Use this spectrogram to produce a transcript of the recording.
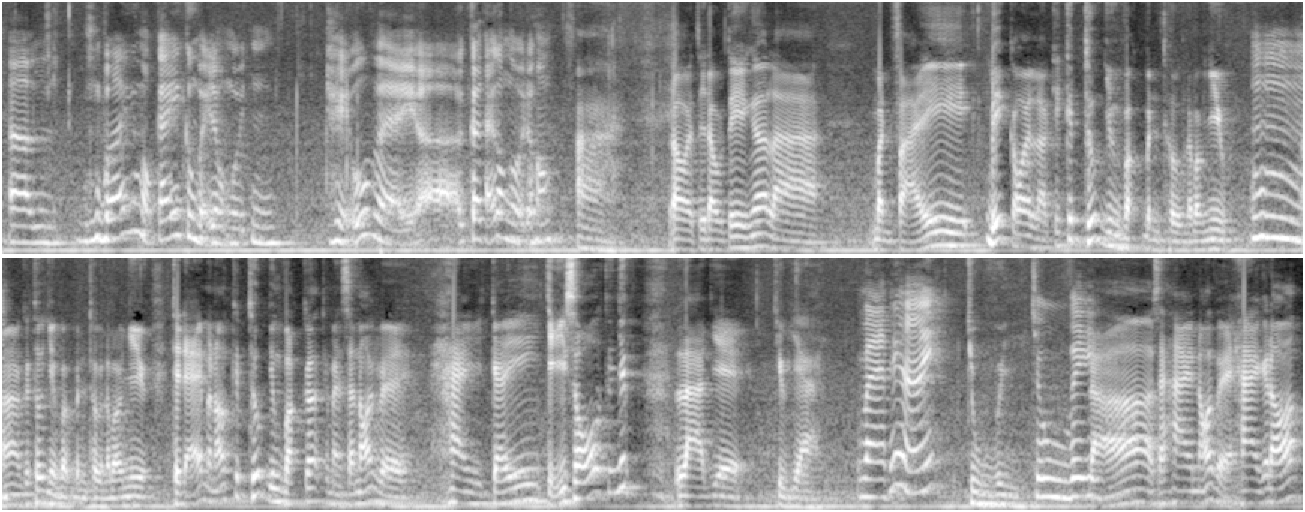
uh, với một cái cương vị là một người hiểu về uh, cơ thể con người được không? À rồi thì đầu tiên á là mình phải biết coi là cái kích thước dương vật bình thường là bao nhiêu. Ừ. à, kích thước dương vật bình thường là bao nhiêu. Thì để mà nói kích thước dương vật á, thì mình sẽ nói về hai cái chỉ số. Thứ nhất là về chiều dài. Và thứ hai? Chu vi. Chu vi. Đó sẽ hai nói về hai cái đó.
